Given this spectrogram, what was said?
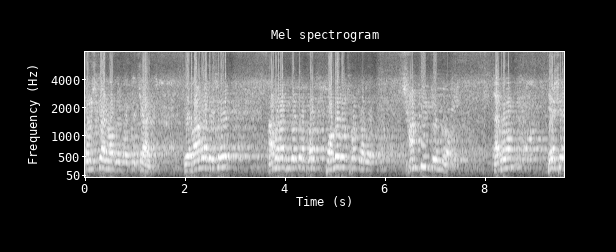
পরিষ্কারভাবে বলতে চাই যে বাংলাদেশে আমরা বিগত পনেরো বছর যাবৎ শান্তির জন্য এবং দেশে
